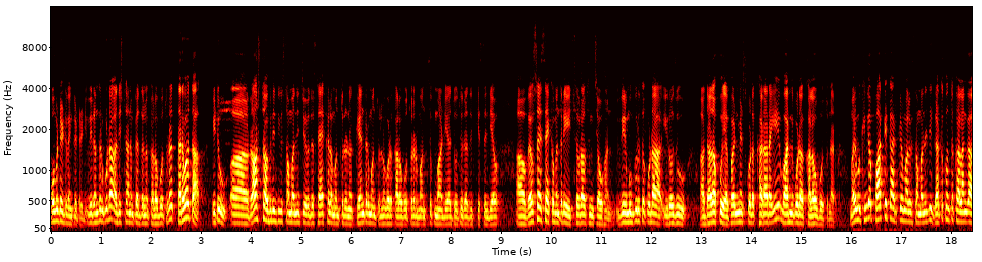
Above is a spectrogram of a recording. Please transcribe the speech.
కోమటిరెడ్డి వెంకటరెడ్డి. వీరందరూ కూడా అధిష్టానం పెద్దలను కలవబోతున్నారు. తర్వాత ఇటు రాష్ట్ర అభివృద్ధికి సంబంధించి వివిధ శాఖల మంత్రులను కేంద్ర మంత్రులను కూడా కలవబోతున్నారు. మన్సుఖ్ మాండియా జ్యోతిరాదిత్య సింధియా వ్యవసాయ శాఖ మంత్రి శివరాజ్ సింగ్ చౌహాన్. వీరి ముగ్గురితో కూడా ఈరోజు దాదాపు అపాయింట్మెంట్స్ కూడా ఖరారయ్యి వారిని కూడా కలవబోతున్నారు. మరి ముఖ్యంగా పార్టీ కార్యక్రమాలకు సంబంధించి గత కొంతకాలంగా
